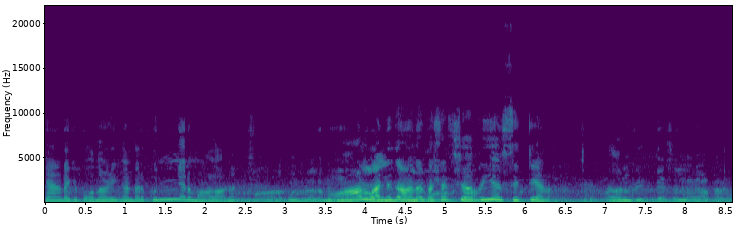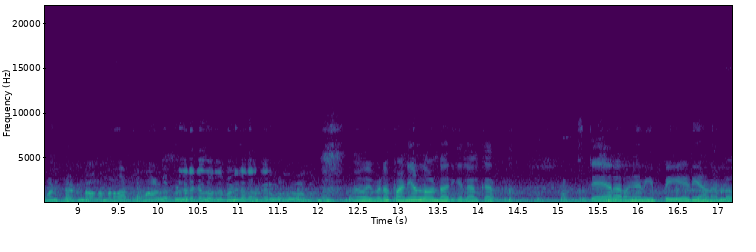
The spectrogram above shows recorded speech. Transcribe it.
കാനഡയ്ക്ക് പോകുന്ന വഴിക്ക് കണ്ട ഒരു കുഞ്ഞൊരു മാളാണ് മാൾ വലുതാണ് പക്ഷെ ചെറിയൊരു സിറ്റിയാണ് ഇവിടെ പണിയുള്ളതുകൊണ്ടായിരിക്കും അല്ലേ ആൾക്കാർക്ക്. സ്റ്റെയർ ഇറങ്ങാൻ എനിക്ക് പേടിയാണല്ലോ.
